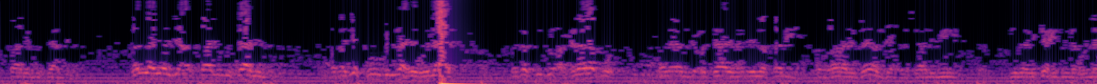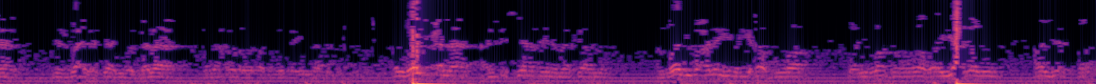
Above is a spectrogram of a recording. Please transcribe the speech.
الطالب سالما. قل ان يرجع الطالب سالما. فقد يكفر بالله هناك وتفسد أخلاقه ولا يرجع سالما الا قليل والغالب لا يرجع للسالمين بما يشاهدون هناك من الفساد والبلاء ولا حول ولا قوة إلا بالله. الواجب على أهل الإسلام اينما كانوا الواجب عليهم أن يخافوا الله وأن يراقبوا الله وأن يحذروا هذه الاسرار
